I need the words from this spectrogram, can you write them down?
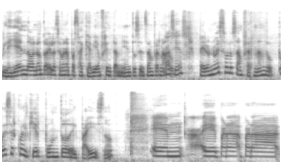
leyendo, ¿no? Todavía la semana pasada que había enfrentamientos en San Fernando. Así es. Pero no es solo San Fernando, puede ser cualquier punto del país, ¿no? Em, eh, para, para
